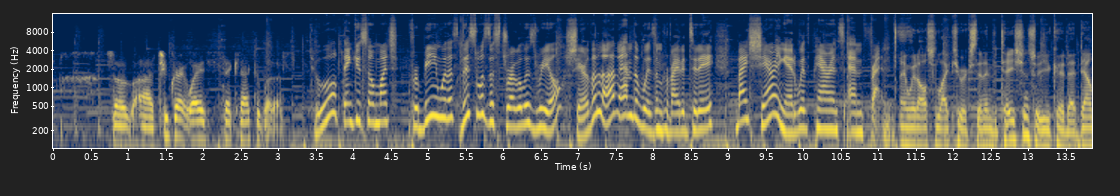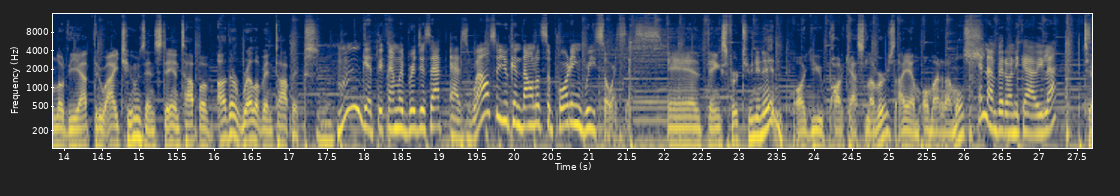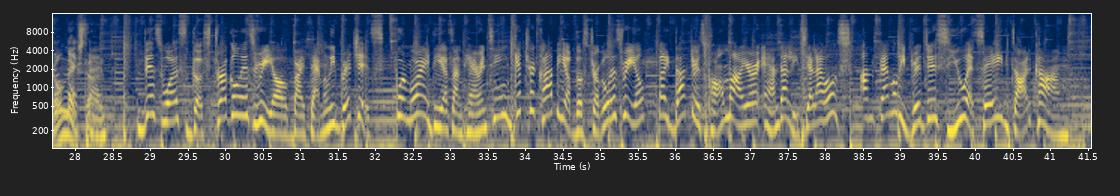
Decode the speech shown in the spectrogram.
So, uh, two great ways to stay connected with us. Cool. Thank you so much for being with us. This was The Struggle is Real. Share the love and the wisdom provided today by sharing it with parents and friends. And we'd also like to extend an invitation so you could uh, download the app through iTunes and stay on top of other relevant topics. Mm-hmm. get the Family Bridges app as well so you can download supporting resources. And thanks for tuning in, all you podcast lovers. I am Omar Ramos. And I'm Veronica Avila. Till next time. This was The Struggle is Real by Family Bridges. For more ideas on parenting, get your copy of The Struggle is Real by Doctors Paul Meier and Alicia Laos on FamilyBridgesUSA.com.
